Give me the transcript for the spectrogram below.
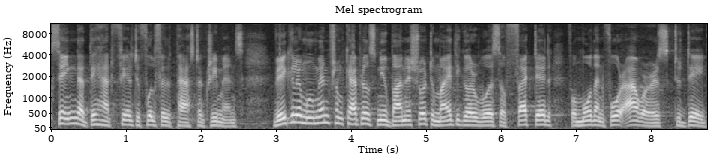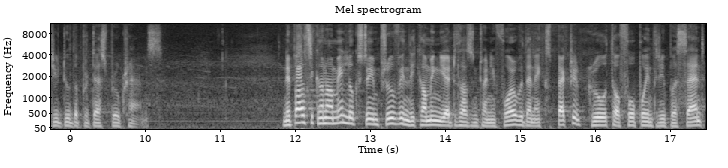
saying that they had failed to fulfill past agreements. Vehicular movement from capital's New Baneshwar to Maitighar was affected for more than four hours today due to the protest programs. Nepal's economy looks to improve in the coming year 2024 with an expected growth of 4.3 percent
